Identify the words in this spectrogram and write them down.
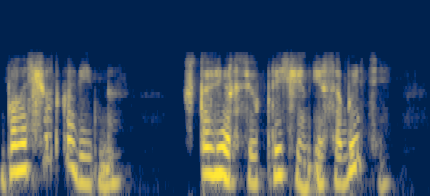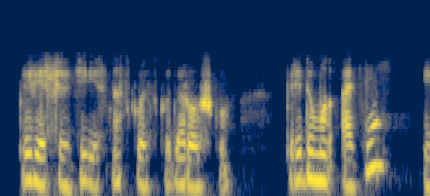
Было четко видно, что версию причин и событий, приведших девиц на скользкую дорожку, придумал один и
